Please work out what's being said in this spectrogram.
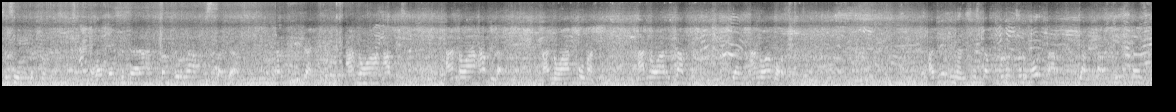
Susul kendaraan tempur baja terdiri dari Anoa Apis, Anoa Ambulan, Anoa Komando, Anoa Recovery, dan Anoa Mortar. Hadir dengan sistem peluncur mortar yang terintegrasi.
